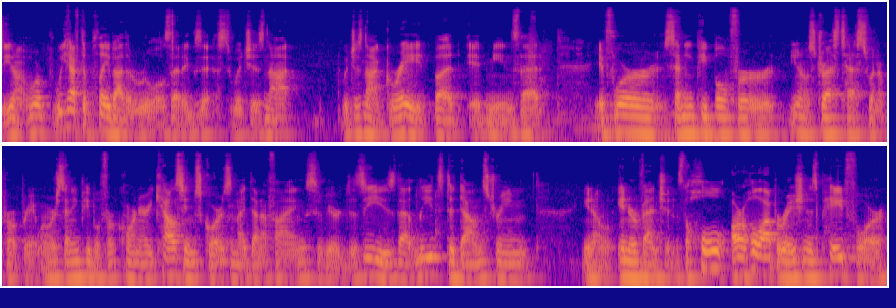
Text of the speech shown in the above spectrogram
you know, we have to play by the rules that exist, which is not, which is not great, but it means that if we're sending people for you know stress tests when appropriate, when we're sending people for coronary calcium scores and identifying severe disease, that leads to downstream, you know, interventions. The whole our whole operation is paid for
